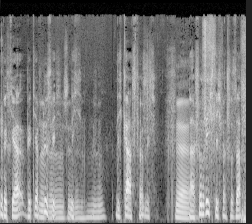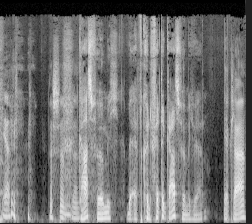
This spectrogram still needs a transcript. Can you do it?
wird ja, wird ja flüssig, nicht, nicht gasförmig. Ja, Ja, schon richtig, was du sagst erst. das stimmt. Ja. Gasförmig, äh, können Fette gasförmig werden? ja, klar.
